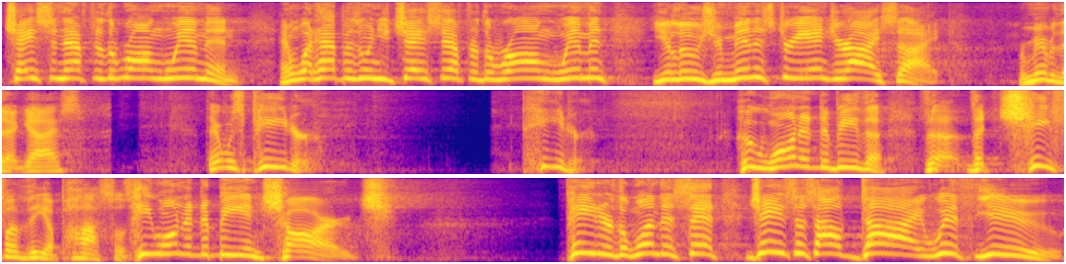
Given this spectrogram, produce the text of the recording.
chasing after the wrong women. And what happens when you chase after the wrong women? You lose your ministry and your eyesight. Remember that, guys. There was Peter. Peter, who wanted to be the, the, the chief of the apostles, he wanted to be in charge. Peter, the one that said, Jesus, I'll die with you.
